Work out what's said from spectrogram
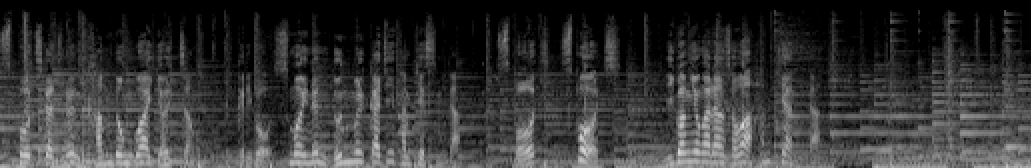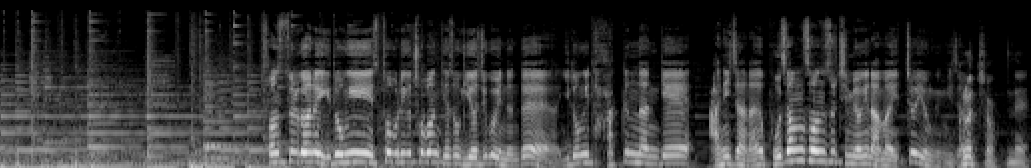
스포츠가 주는 감동과 열정 그리고 숨어있는 눈물까지 담겠습니다. 스포츠 스포츠 이광용 아나운서와 함께합니다. 선수들 간의 이동이 스토브리그 초반 계속 이어지고 있는데 이동이 다 끝난 게 아니잖아요. 보상 선수 지명이 남아 있죠, 이용균 기자. 그렇죠. 네.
